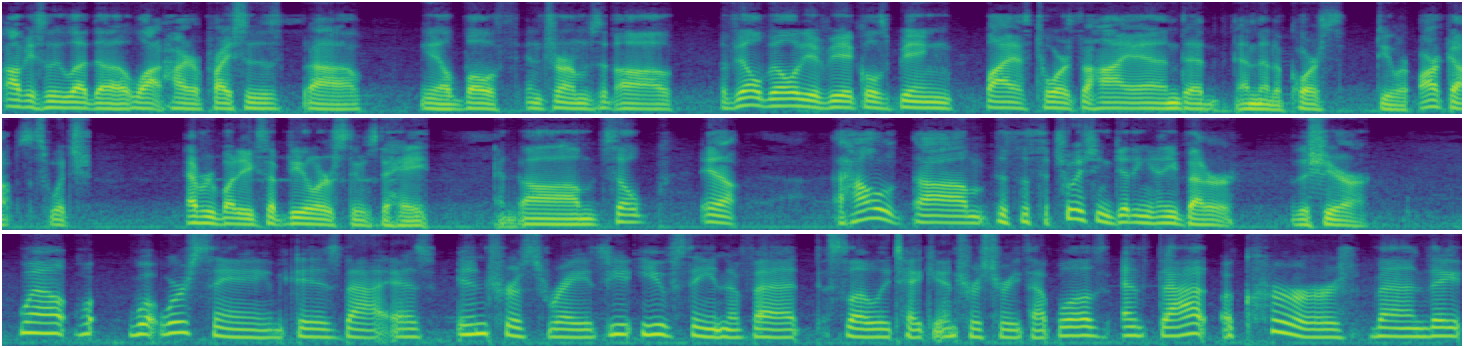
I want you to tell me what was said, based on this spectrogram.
obviously led to a lot higher prices. Uh, you know, both in terms of availability of vehicles being biased towards the high end, and and then of course dealer markups, which everybody except dealers seems to hate. Um, so you know, how um, is the situation getting any better this year? Well, what we're seeing is that as interest rates, you, you've seen the Fed slowly take interest rates up. Well, as that occurs, then they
